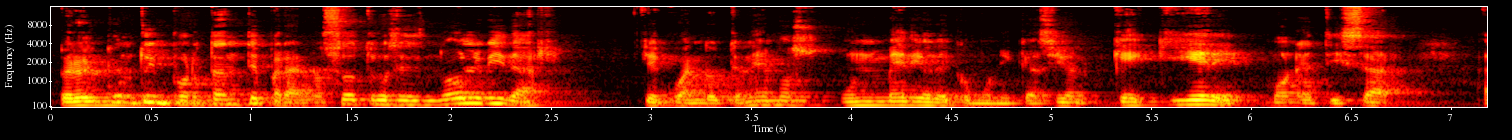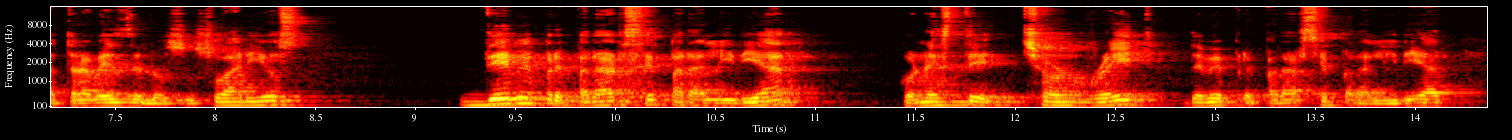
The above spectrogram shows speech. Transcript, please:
Pero el punto importante para nosotros es no olvidar que cuando tenemos un medio de comunicación que quiere monetizar a través de los usuarios, debe prepararse para lidiar con este churn rate, debe prepararse para lidiar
